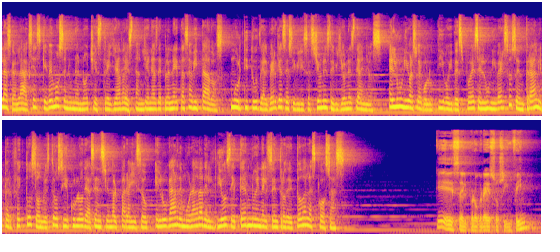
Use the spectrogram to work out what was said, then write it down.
Las galaxias que vemos en una noche estrellada están llenas de planetas habitados, multitud de albergues de civilizaciones de billones de años. El universo evolutivo y después el universo central y perfecto son nuestro círculo de ascensión al paraíso, el lugar de morada del Dios eterno en el centro de todas las cosas. ¿Qué es el progreso sin fin?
